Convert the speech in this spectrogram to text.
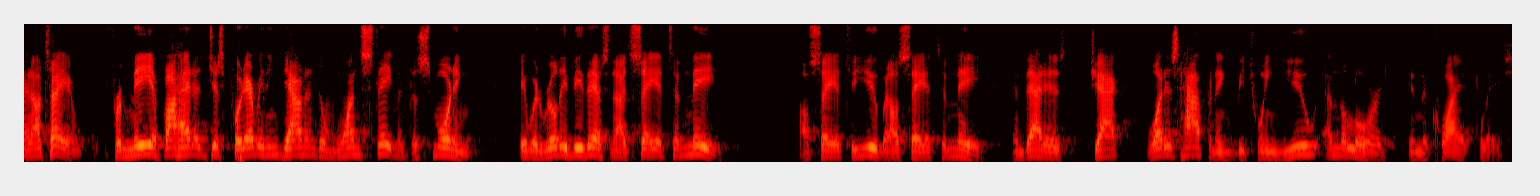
And I'll tell you, for me, if I had to just put everything down into one statement this morning, it would really be this, and I'd say it to me. I'll say it to you, but I'll say it to me. And that is, Jack, what is happening between you and the Lord in the quiet place?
